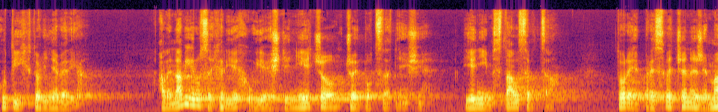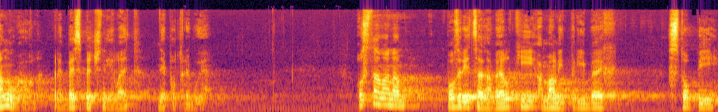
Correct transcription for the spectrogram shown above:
U tých, ktorí neveria. Ale na víruse hriechu je ešte niečo, čo je podstatnejšie. Je ním stav srdca, ktoré je presvedčené, že manuál pre bezpečný let nepotrebuje. Ostáva nám pozrieť sa na veľký a malý príbeh stopy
